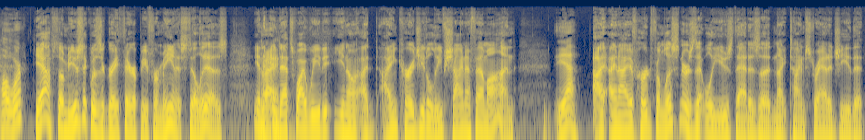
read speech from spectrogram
Oh, it worked. yeah, so music was a great therapy for me, and it still is. You know, Right. and that's why we, you know, I I encourage you to leave Shine FM on. Yeah. I and I have heard from listeners that will use that as a nighttime strategy that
